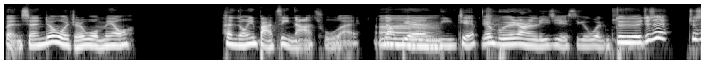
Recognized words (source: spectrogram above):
本身，就我觉得我没有很容易把自己拿出来让别人理解，因为、嗯、不会让人理解也是一个问题。对对对，就是就是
